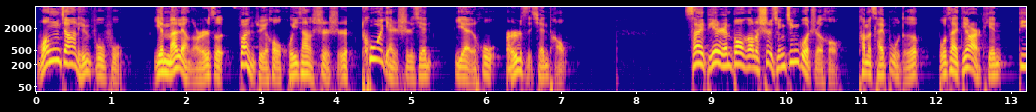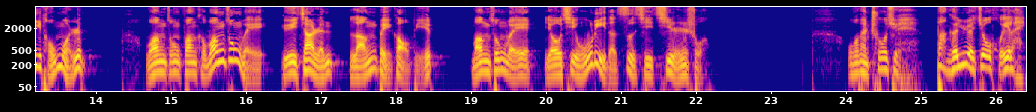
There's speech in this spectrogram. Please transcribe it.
王家林夫妇隐瞒两个儿子犯罪后回家的事实，拖延时间，掩护儿子潜逃。在别人报告了事情经过之后，他们才不得不在第二天低头默认。王宗芳和王宗伟与家人狼狈告别。王宗伟有气无力的自欺欺人说：“我们出去半个月就回来。”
